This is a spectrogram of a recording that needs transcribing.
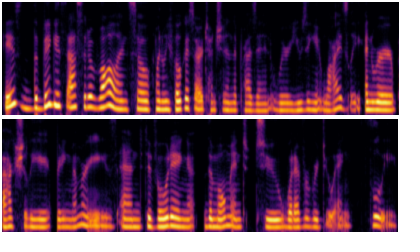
is the biggest asset of all. And so, when we focus our attention in the present, we're using it wisely and we're actually creating memories and devoting the moment to whatever we're doing fully.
